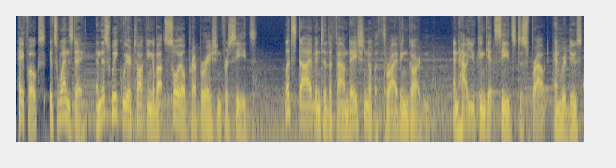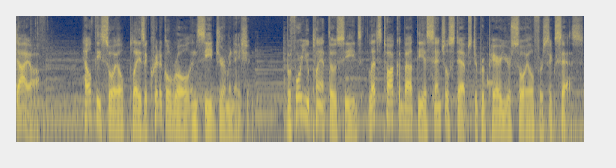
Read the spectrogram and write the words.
Hey folks, it's Wednesday, and this week we are talking about soil preparation for seeds. Let's dive into the foundation of a thriving garden, and how you can get seeds to sprout and reduce die-off. Healthy soil plays a critical role in seed germination. Before you plant those seeds, let's talk about the essential steps to prepare your soil for success.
